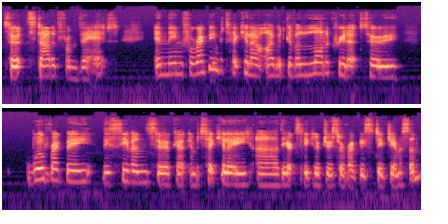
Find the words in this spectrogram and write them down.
so it started from that. And then for rugby in particular, I would give a lot of credit to World Rugby, the Seven Circuit, and particularly uh, their executive producer of rugby, Steve Jamieson.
